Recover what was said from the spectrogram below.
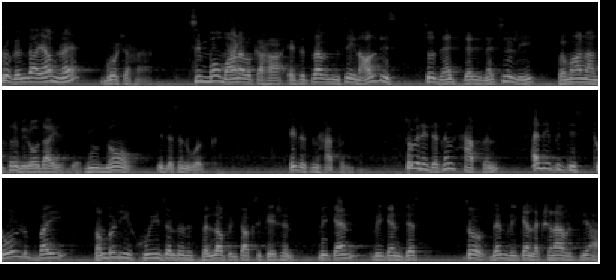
So, Gangayam na Goshaha. Simmo Manavakaha, etc. When you say in all this, so that there is naturally Pramanantara Viroda is there. You know it doesn't work. It doesn't happen. So when it doesn't happen, and if it is told by somebody who is under the spell of intoxication, we can, we can just, so then we can Lakshana Vritya,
